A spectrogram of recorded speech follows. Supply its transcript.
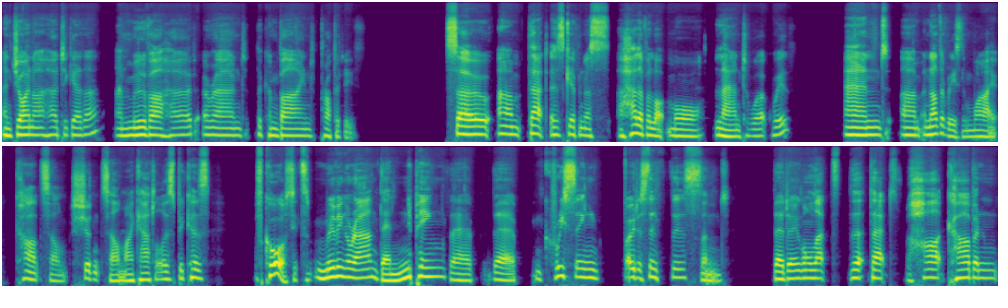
and join our herd together and move our herd around the combined properties. So um, that has given us a hell of a lot more land to work with. And um, another reason why I can't sell, shouldn't sell my cattle is because, of course, it's moving around. They're nipping. They're they're increasing photosynthesis, and they're doing all that that that carbon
